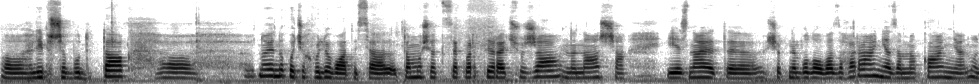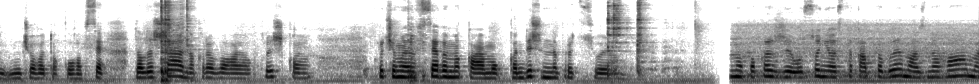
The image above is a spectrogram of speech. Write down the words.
о, ліпше буде так. О, Ну, я не хочу хвилюватися, тому що це квартира чужа, не наша. І знаєте, щоб не було у вас згорання, замикання, ну нічого такого. Все залишаю, накриваю кришкою. Коротше, ми все вимикаємо, кондишн не працює. Ну, покажи, у Соні ось така проблема з ногами.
